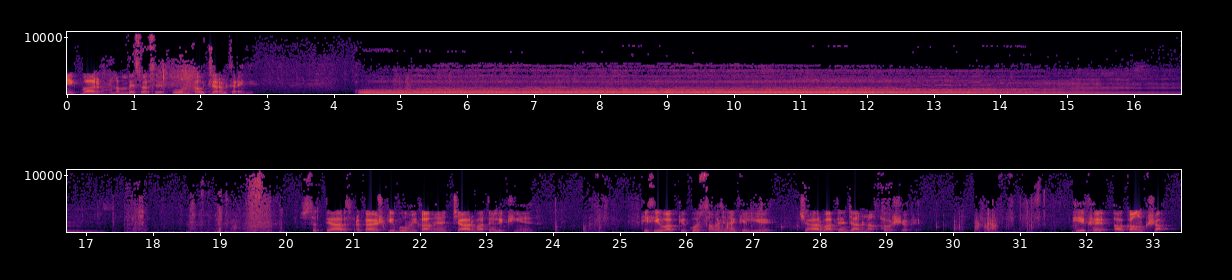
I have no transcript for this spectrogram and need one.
एक बार लंबे स्वर से ओम का उच्चारण करेंगे। ओ सत्यार्थ प्रकाश की भूमिका में चार बातें लिखी हैं। किसी वाक्य को समझने के लिए चार बातें जानना आवश्यक है। एक है आकांक्षा।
